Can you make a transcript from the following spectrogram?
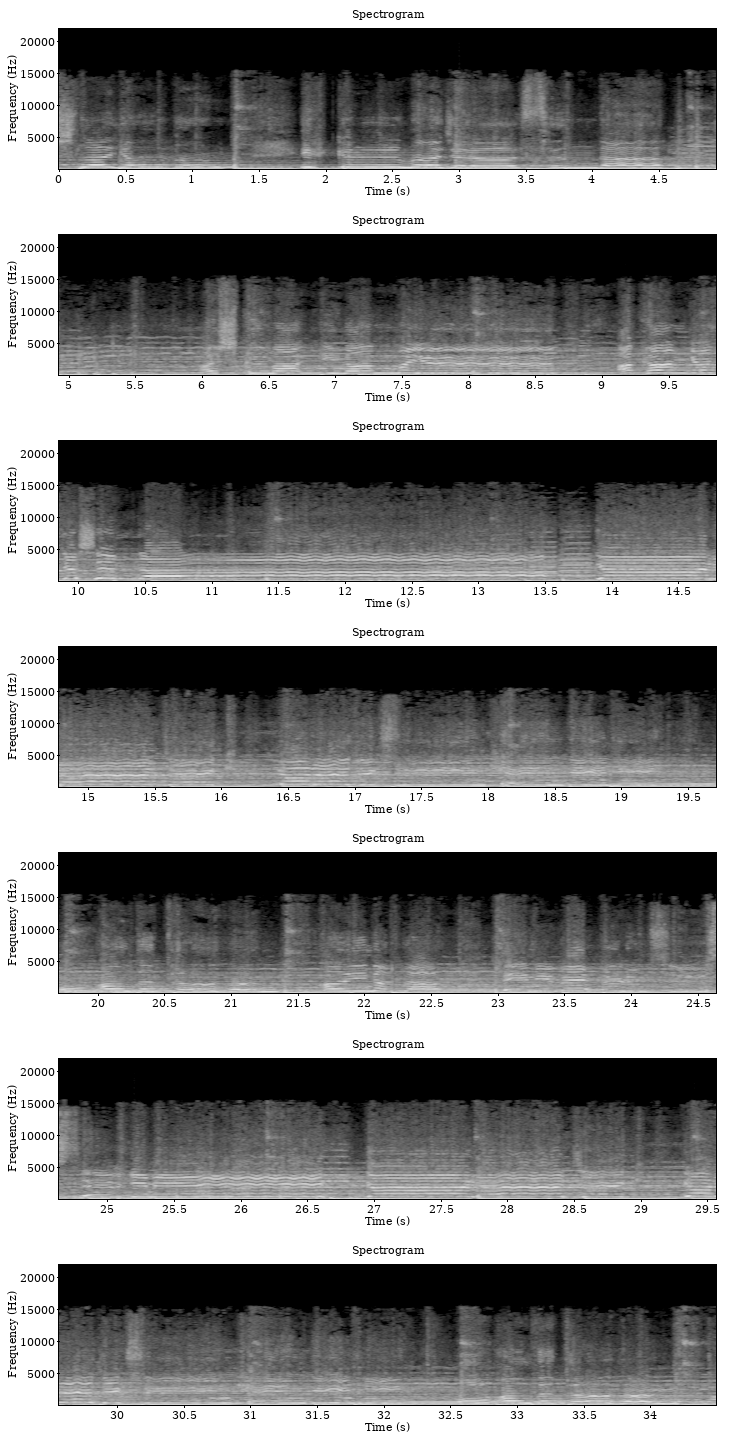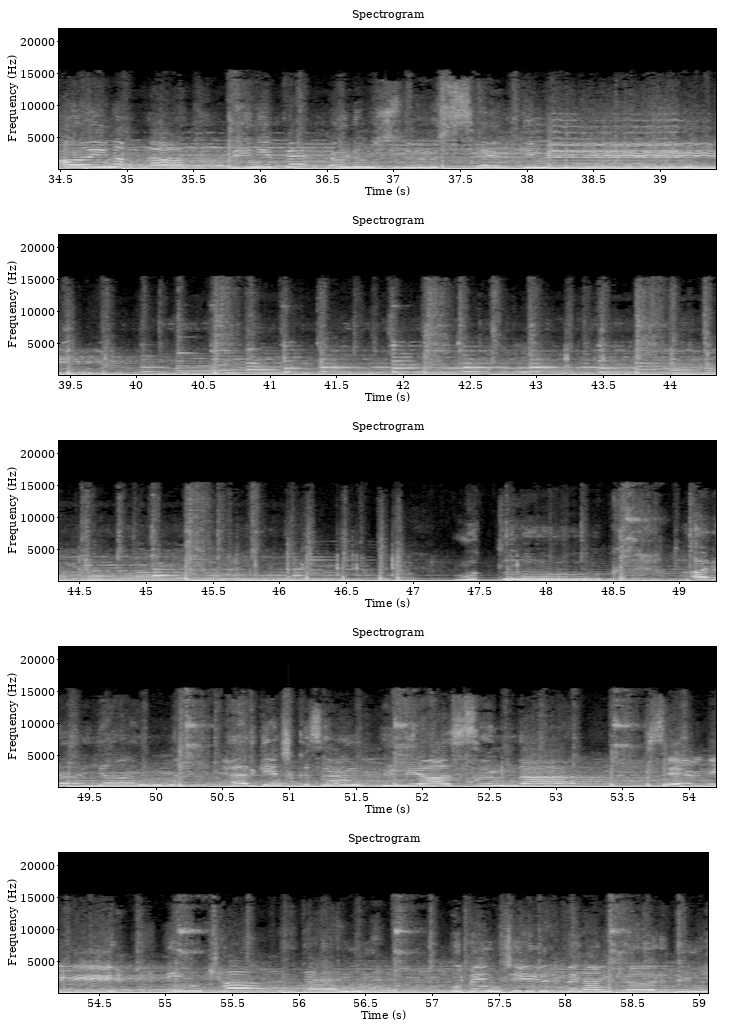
Slow. mutluluk arayan her genç kızın hülyasında Sevgi inkar eden bu bencil felankör dünya.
